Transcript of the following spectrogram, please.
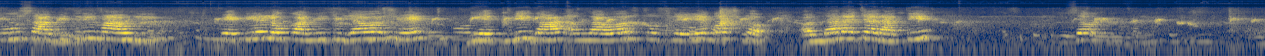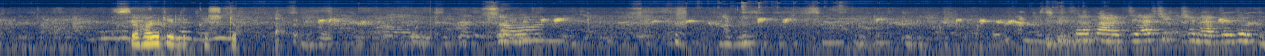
तू सावित्री माऊली. फेकले लोकांनी तुझ्यावर शेत घेतली गाठ अंगावर सोसलेले कष्ट. अंधाराच्या रात्री स- सहन केले कष्ट. सरकारच्या शिक्षणाचे होते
